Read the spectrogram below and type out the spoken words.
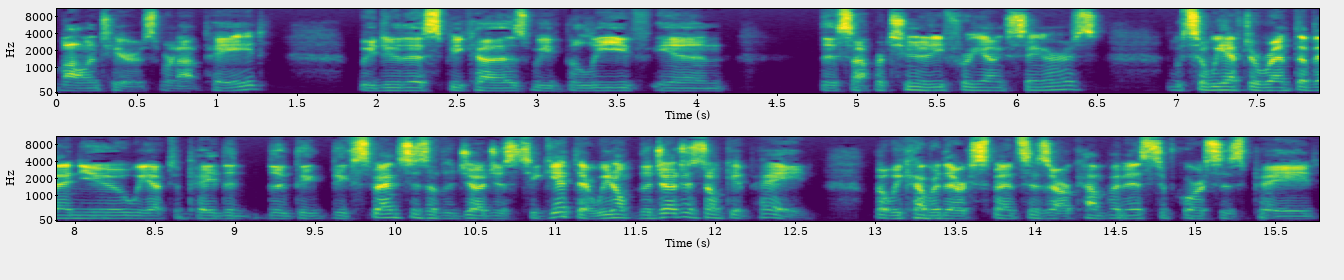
volunteers. We're not paid. We do this because we believe in this opportunity for young singers so we have to rent the venue we have to pay the, the, the expenses of the judges to get there. We don't the judges don't get paid but we cover their expenses. Our accompanist of course is paid.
